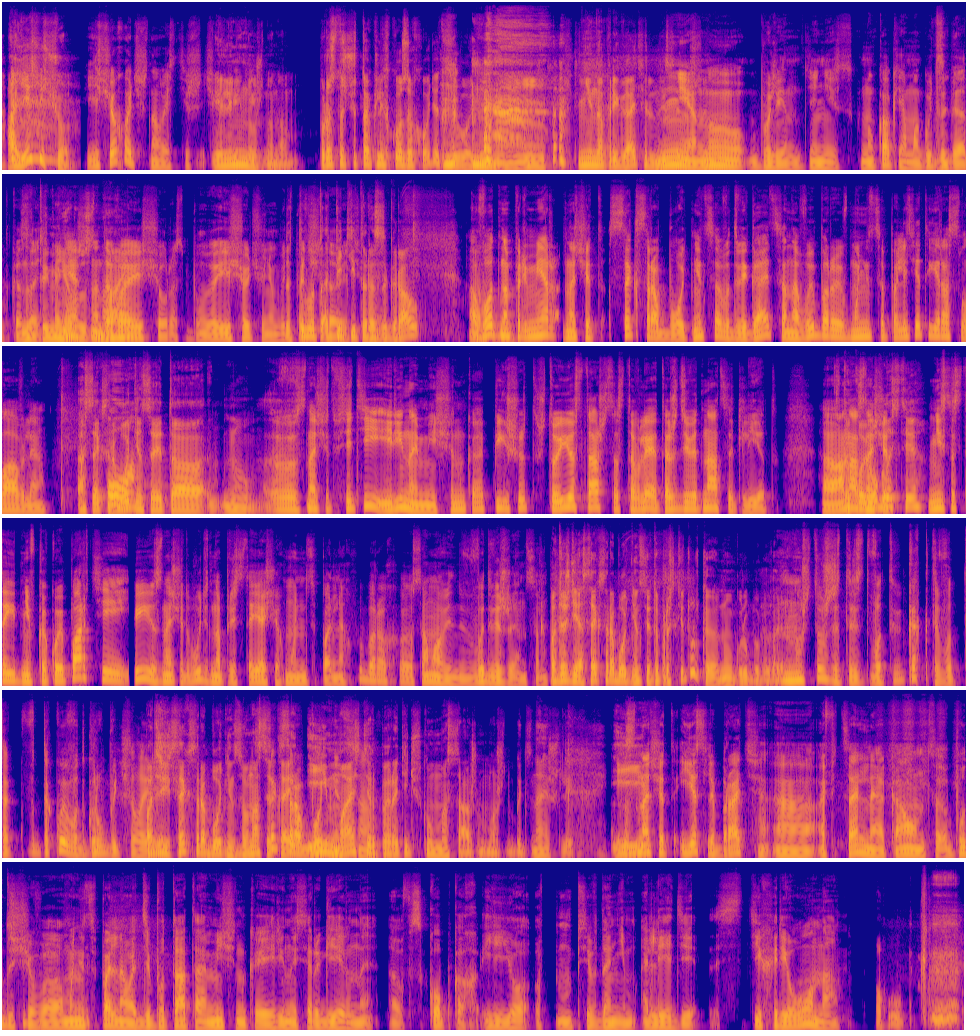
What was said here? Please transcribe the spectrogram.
А есть еще? Еще хочешь новостишечек? Или не нужно нам? Просто что так легко заходят сегодня, и не напрягательные Не, ну, блин, Денис, ну как я могу тебе отказать? ты меру Конечно, давай еще раз, еще что-нибудь Да ты вот аппетит разыграл. А вот, например, значит, секс-работница выдвигается на выборы в муниципалитет Ярославля. А секс-работница это, ну, Э, Значит, в сети Ирина Мищенко пишет, что ее стаж составляет аж 19 лет. в Она, какой значит, области? не состоит ни в какой партии и, значит, будет на предстоящих муниципальных выборах э, самовыдвиженцем. Подожди, а секс-работница это проститутка, ну, грубо говоря? Ну что же ты, вот как ты вот, так, вот такой вот грубый человек? Подожди, секс-работница. У нас это и мастер по эротическому массажу, может быть, знаешь ли. И Значит, если брать э, официальный аккаунт будущего муниципального депутата Мищенко Ирины Сергеевны, э, в скобках ее псевдоним Леди Стихриона, Оу.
